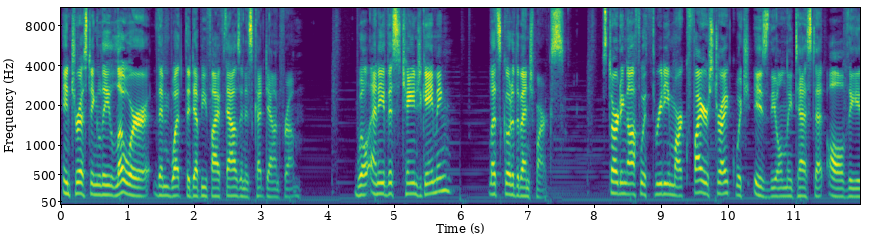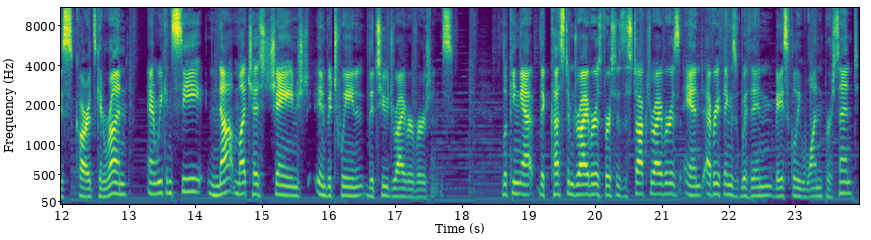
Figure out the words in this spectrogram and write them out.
interestingly lower than what the W5000 is cut down from. Will any of this change gaming? Let's go to the benchmarks. Starting off with 3DMark Firestrike, which is the only test that all of these cards can run, and we can see not much has changed in between the two driver versions. Looking at the custom drivers versus the stock drivers, and everything's within basically 1%,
